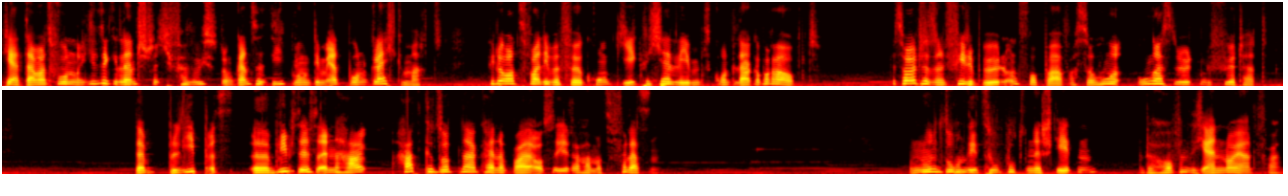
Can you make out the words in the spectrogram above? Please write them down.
Ja, damals wurden riesige Landstriche verwüstet und ganze Siedlungen dem Erdboden gleichgemacht. Vielerorts war die Bevölkerung jeglicher Lebensgrundlage beraubt. Bis heute sind viele Böden unfruchtbar, was zu Hunger Hungersnöten geführt hat. Da blieb es äh, blieb selbst ein ha hartgesottener keine Wahl, außer ihre Heimat zu verlassen. Und nun suchen sie Zuflucht in den Städten und erhoffen sich einen Neuanfang.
